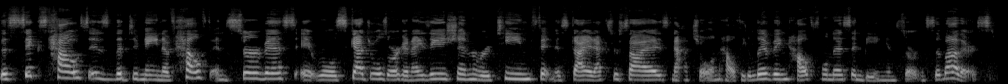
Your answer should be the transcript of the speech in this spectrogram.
The sixth house is the domain of health and service. It rules schedules, organization, routine, fitness, diet, exercise, natural and healthy living, healthfulness, and being in service of others.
